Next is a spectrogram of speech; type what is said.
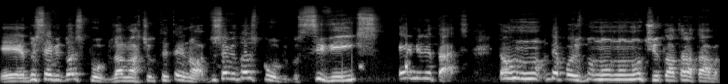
é, dos servidores públicos, lá no artigo 39, dos servidores públicos civis e militares. Então, depois, num título, ela tratava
